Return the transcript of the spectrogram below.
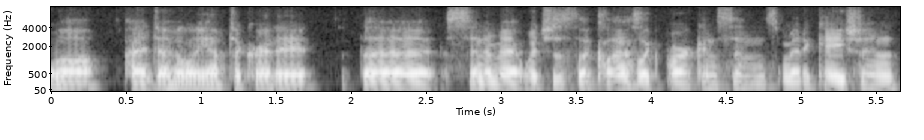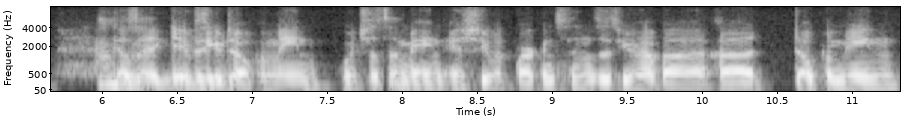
Well, I definitely have to credit the Sinemet, which is the classic Parkinson's medication, because mm-hmm. it gives you dopamine, which is the main issue with Parkinson's. Is you have a, a dopamine,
